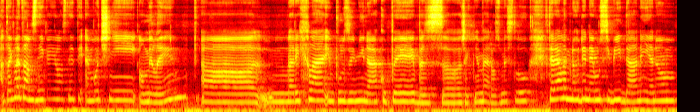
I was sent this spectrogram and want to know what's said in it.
A takhle tam vznikají vlastně ty emoční omily, rychlé impulzivní nákupy bez, řekněme, rozmyslu, které ale mnohdy nemusí být dány jenom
